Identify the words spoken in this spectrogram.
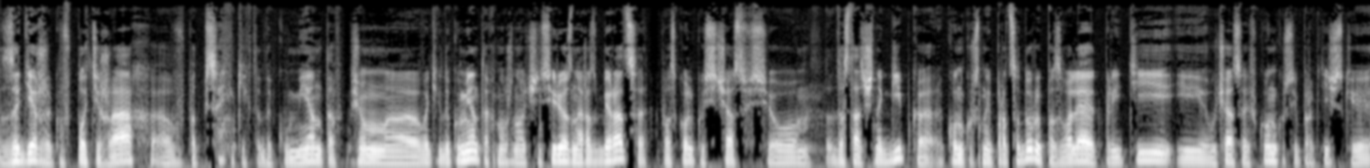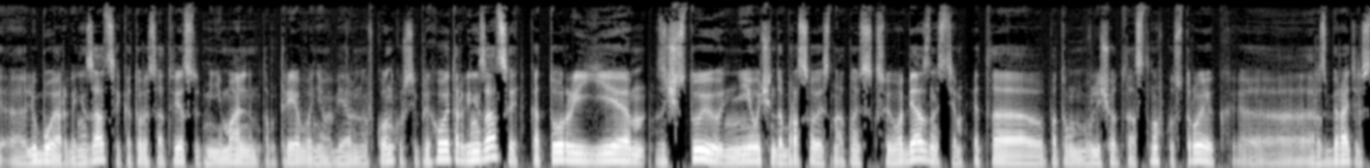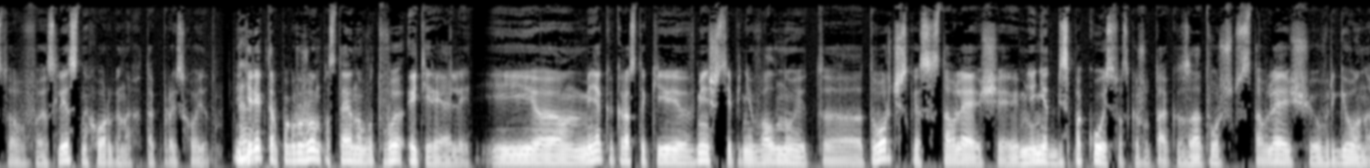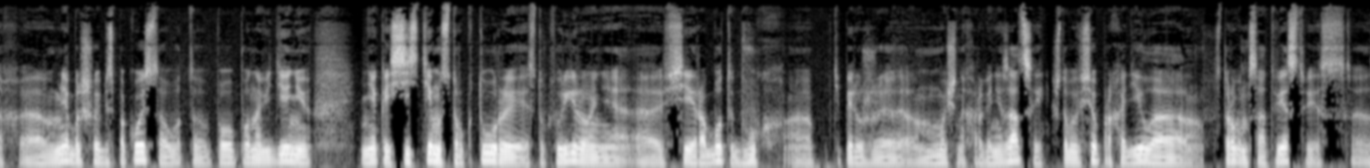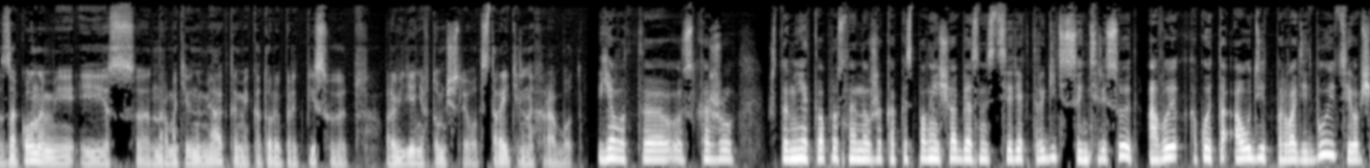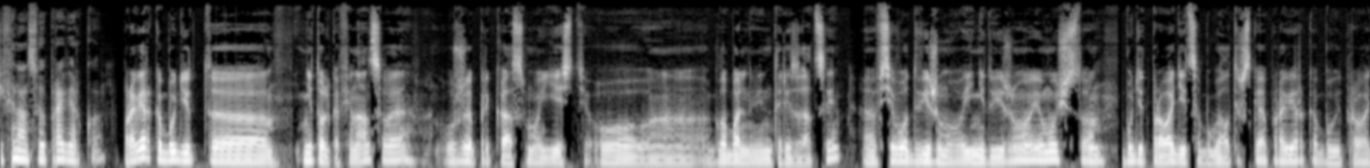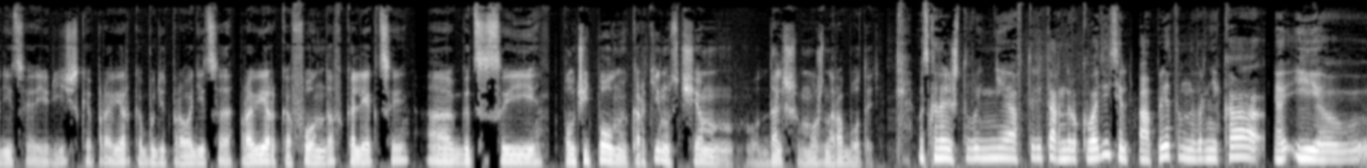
задержек в платежах, в подписании каких-то документов. Причем в этих документах нужно очень серьезно разбираться разбираться, поскольку сейчас все достаточно гибко. Конкурсные процедуры позволяют прийти и участвовать в конкурсе практически э, любой организации, которая соответствует минимальным там, требованиям, объявленным в конкурсе. Приходят организации, которые зачастую не очень добросовестно относятся к своим обязанностям. Это потом влечет остановку строек, э, разбирательство в следственных органах. Так происходит. И директор погружен постоянно вот в эти реалии. И э, меня как раз-таки в меньшей степени волнует творческая составляющая, и меня нет беспокойства, скажу так, за творческую составляющую в регионах. А у меня большое беспокойство вот по, по наведению некой системы структуры, структурирования э, всей работы двух э, теперь уже мощных организаций, чтобы все проходило в строгом соответствии с законами и с нормативными актами, которые предписывают проведение в том числе вот строительных работ. Я вот э, скажу, что меня этот вопрос, наверное, уже как исполняющий обязанности ректора ГИТИСа интересует. А вы какой-то аудит проводить будете и вообще финансовую проверку? Проверка будет э, не только финансовая, уже приказ мой есть о э, глобальной инвентаризации э, всего движимого и недвижимого имущества. Будет проводиться бухгалтерская проверка, будет проводиться юридическая проверка, будет проводиться проверка фондов коллекции э, ГЦСИ, получить полную картину, с чем вот дальше можно работать. Вы сказали, что вы не авторитарный руководитель, а при этом наверняка, и,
